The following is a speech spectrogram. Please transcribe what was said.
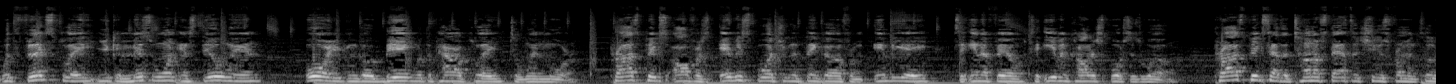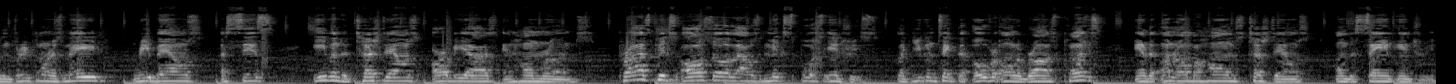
With Flex Play, you can miss one and still win or you can go big with the power play to win more. Prize Picks offers every sport you can think of from NBA to NFL to even college sports as well. Prize Picks has a ton of stats to choose from including three pointers made, rebounds, assists, even the touchdowns, RBIs, and home runs. Prize Picks also allows mixed sports entries, like you can take the over on LeBron's points and the under on Mahomes' touchdowns on the same entry.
